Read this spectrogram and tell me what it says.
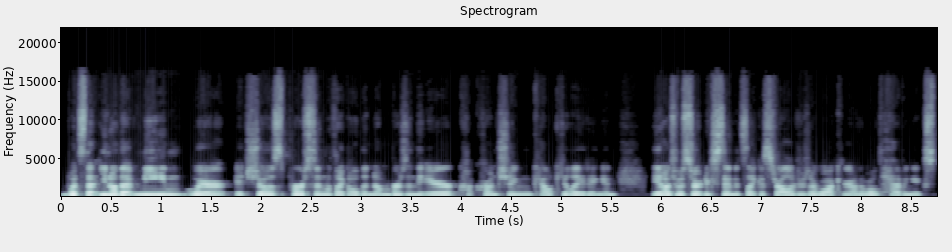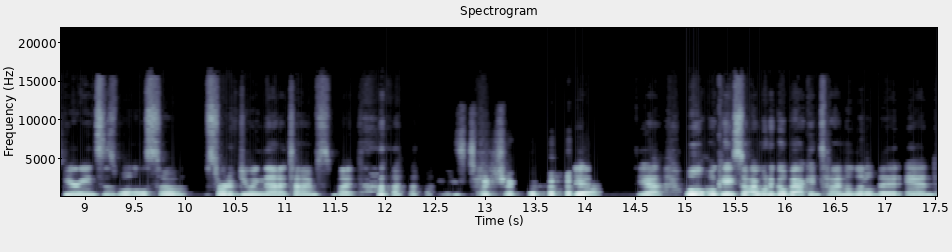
what's that you know that meme where it shows person with like all the numbers in the air c- crunching calculating and you know to a certain extent it's like astrologers are walking around the world having experiences while also sort of doing that at times but so sure. Yeah yeah. Well okay so i want to go back in time a little bit and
